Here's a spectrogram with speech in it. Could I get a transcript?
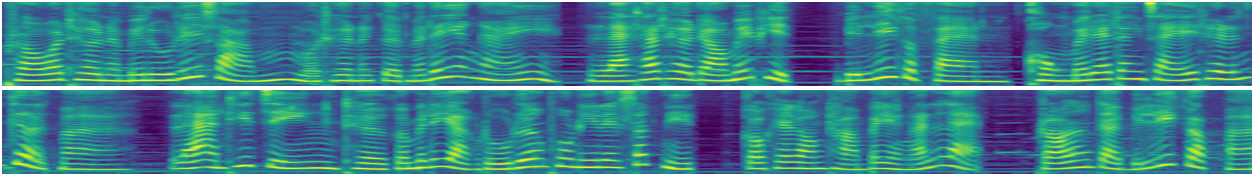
เพราะว่าเธอเนี่ยไม่รู้ด้วยซ้ำว่าเธอเน่ะเกิดมาได้ยังไง และถ้าเธอเดาไม่ผิดบิลลี่กับแฟน คงไม่ได้ตั้งใจให้เธอนั้นเกิดมา และอันที่จริง เธอก็ไม่ได้อยากรู้เรื่องพวกนี้เลยสักนิด ก็แค่ลองถามไปอย่างนั้นแหละ เพราะตั้งแต่บิลลี่กลับมา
